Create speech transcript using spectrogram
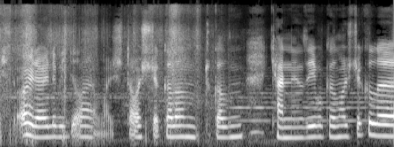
İşte öyle öyle videolar var. İşte hoşçakalın, mutlu kalın. Kendinize iyi bakın. Hoşçakalın.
